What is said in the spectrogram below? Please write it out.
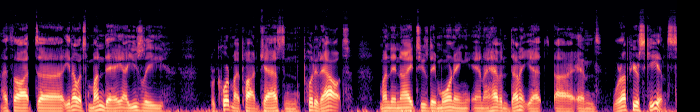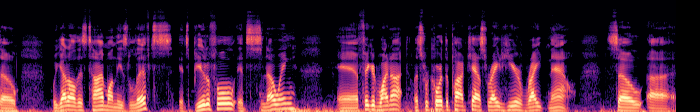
I thought, uh, you know, it's Monday. I usually record my podcast and put it out Monday night, Tuesday morning, and I haven't done it yet. Uh, and we're up here skiing, so we got all this time on these lifts. It's beautiful. It's snowing, and I figured why not? Let's record the podcast right here, right now. So uh,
